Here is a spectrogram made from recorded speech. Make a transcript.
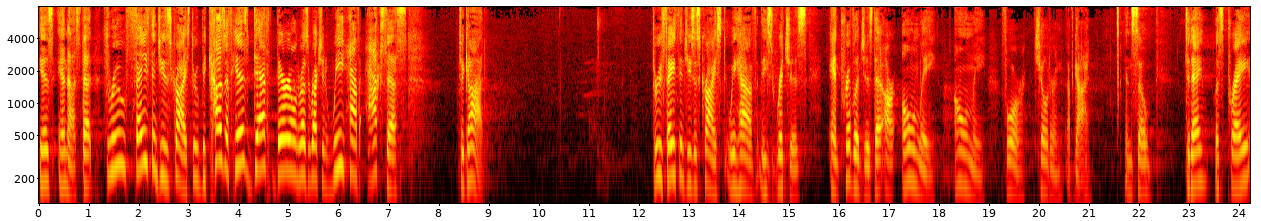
is in us. That through faith in Jesus Christ, through because of his death, burial, and resurrection, we have access to God. Through faith in Jesus Christ, we have these riches and privileges that are only, only for children of God. And so today, let's pray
